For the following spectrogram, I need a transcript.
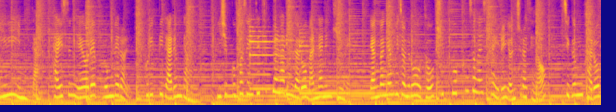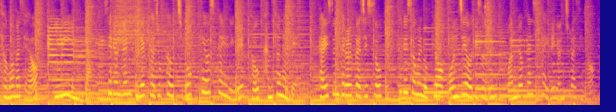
2위입니다. 다이슨 에어랩 롱배럴 구릿빛 아름다움 29% 특별 할인가로 만나는 기회 양방향 회전으로 더욱 쉽고 풍성한 스타일을 연출하세요. 지금 바로 경험하세요. 2위입니다. 세련된 블랙 가죽 파우치로 헤어 스타일링을 더욱 간편하게 다이슨 패럴까지 쏙 휴대성을 높여 언제 어디서든 완벽한 스타일을 연출하세요.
